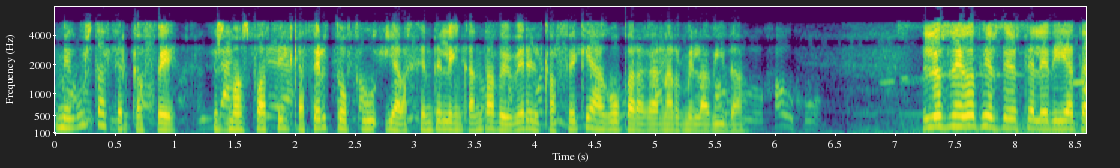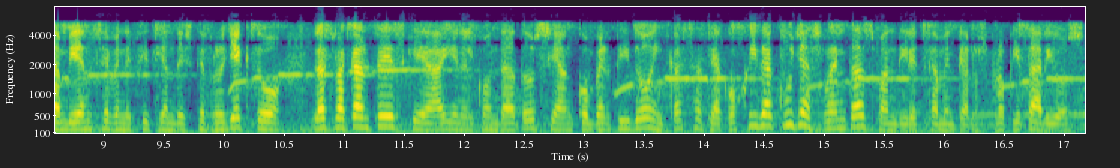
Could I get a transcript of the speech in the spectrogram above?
Me gusta hacer café. Es más fácil que hacer tofu y a la gente le encanta beber el café que hago para ganarme la vida. Los negocios de hostelería también se benefician de este proyecto. Las vacantes que hay en el condado se han convertido en casas de acogida cuyas rentas van directamente a los propietarios.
